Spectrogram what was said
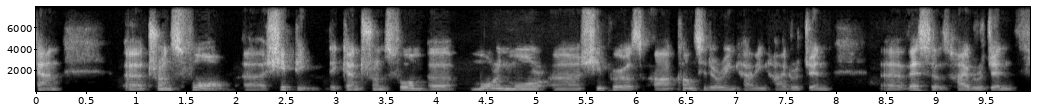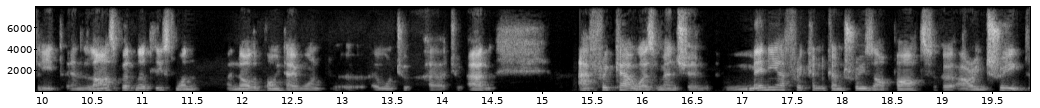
can uh, transform shipping. They can transform more and more shippers are considering having hydrogen vessels, hydrogen fleet. And last but not least, one another point I want I want to to add Africa was mentioned. Many African countries are part, uh, are intrigued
